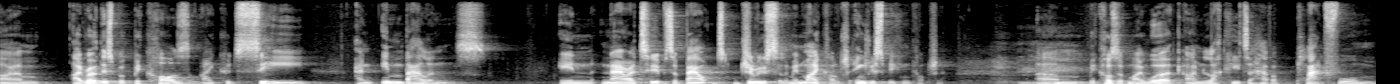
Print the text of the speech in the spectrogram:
Um, I wrote this book because I could see an imbalance in narratives about Jerusalem in my culture, English speaking culture. Um, because of my work, I'm lucky to have a platform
